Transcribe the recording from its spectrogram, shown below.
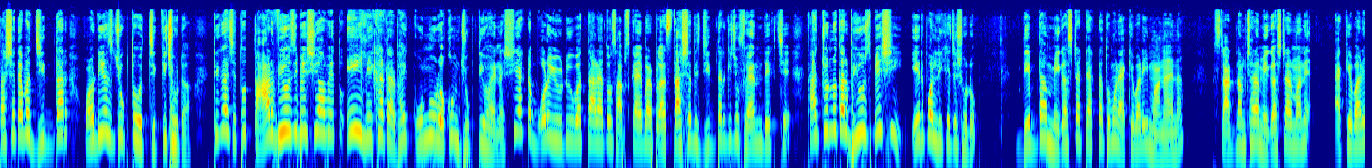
তার সাথে আবার জিদ্দার অডিয়েন্স যুক্ত হচ্ছে কিছুটা, ঠিক আছে? তো তার ভিউজই বেশি হবে, তো এই লেখাটার ভাই কোনো রকম যুক্তি হয় না। সে একটা বড় ইউটিউবার তার এত সাবস্ক্রাইবার প্লাস তার সাথে জিদ্দার কিছু ফ্যান দেখছে, তার জন্য তার ভিউজ বেশি। এরপর লিখেছে, শোনো, দেবদা মেগাস্টার ট্যাগটা তোমার একেবারেই মানায় না। স্টারডাম ছাড়া মেগাস্টার মানে একেবারে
